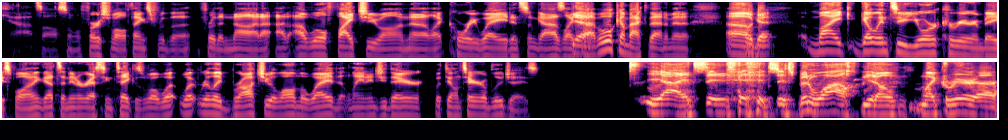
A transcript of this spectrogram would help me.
Yeah, that's awesome. Well, first of all, thanks for the for the nod. I, I, I will fight you on uh, like Corey Wade and some guys like yeah. that, but we'll come back to that in a minute. Um, okay. Mike, go into your career in baseball. I think that's an interesting take as well. What what really brought you along the way that landed you there with the Ontario Blue Jays? Yeah, it's it, it's it's been a while. You know, my career. Uh,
